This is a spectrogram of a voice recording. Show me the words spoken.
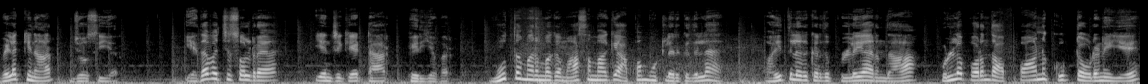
விளக்கினார் ஜோசியர். எதை வச்சு சொல்ற? என்று கேட்டார் பெரியவர். மூத்த மருமக மாசமாகி அப்பம் மூட்டில் இருக்குதுல்ல வயிற்றுல இருக்கிறது பிள்ளையா இருந்தா புள்ள பிறந்த அப்பான்னு கூப்பிட்ட உடனேயே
